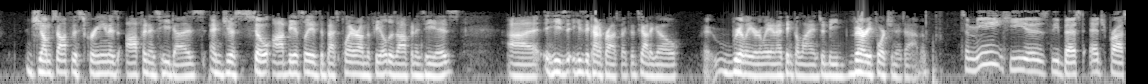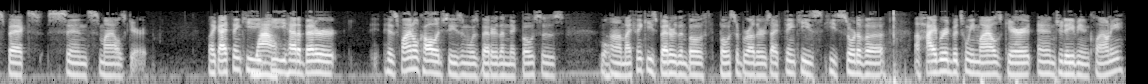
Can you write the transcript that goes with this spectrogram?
jumps off the screen as often as he does, and just so obviously is the best player on the field as often as he is, uh, he's he's the kind of prospect that's got to go really early, and I think the Lions would be very fortunate to have him. To me, he is the best edge prospect since Myles Garrett. Like I think he Wow. he had a better his final college season was better than Nick Bosa's. Well- Um, I think he's better than both Bosa brothers. I think he's he's sort of a a hybrid between Myles Garrett and Jadeveon Clowney,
